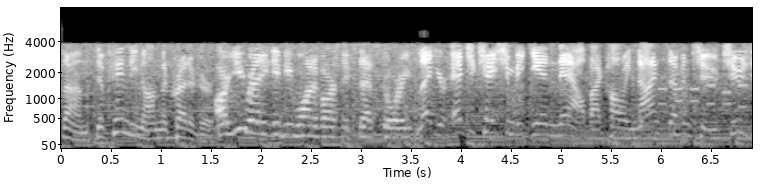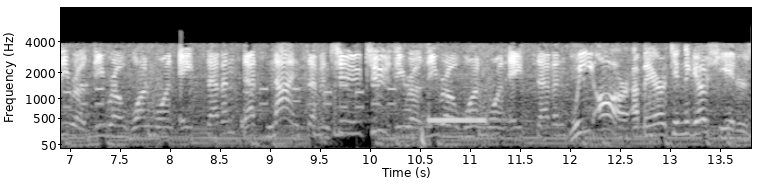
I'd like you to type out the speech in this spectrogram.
some, depending on the creditor. Are you ready to be one of our success stories? Let your education begin now by calling 972-200-1187. That's 972-200-1187. We are American Negotiators,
